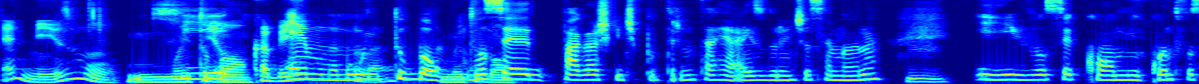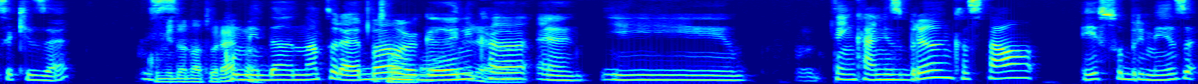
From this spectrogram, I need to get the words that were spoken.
É mesmo? Muito E bom. acabei É muito bom. Muito você paga, acho que, tipo, 30 reais durante a semana Hum. e você come o quanto você quiser. Comida natureba? Comida natureba, Então, orgânica, é. E tem carnes brancas tal, e sobremesa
